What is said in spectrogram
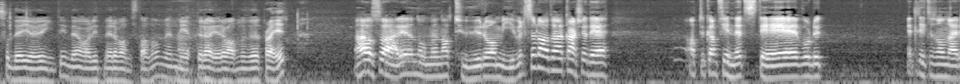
så det gjør jo ingenting. Det har litt mer vannstand nå, med en meter høyere vann enn det pleier. Nei, Og så er det jo noe med natur og omgivelser, da. Det er kanskje det at du kan finne et sted hvor du Et lite sånn der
